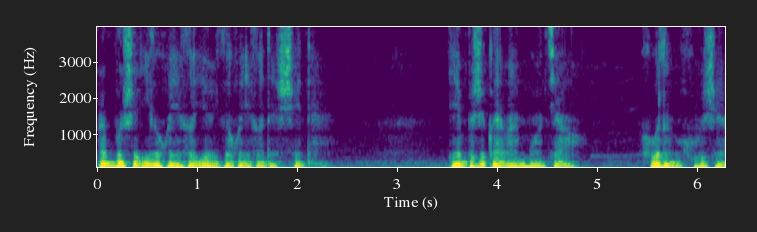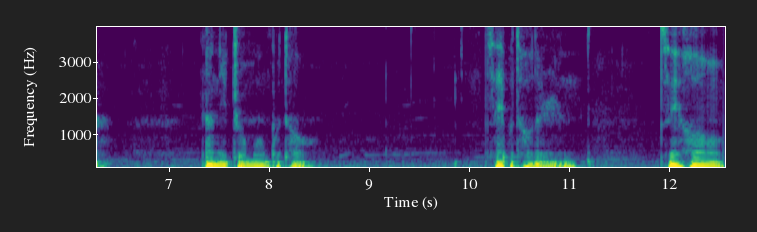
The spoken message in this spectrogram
而不是一个回合又一个回合的试探，也不是拐弯抹角，忽冷忽热。让你捉摸不透。猜不透的人，最后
